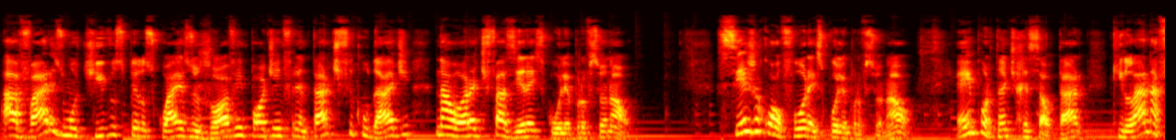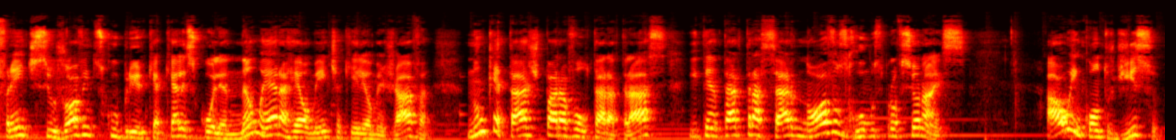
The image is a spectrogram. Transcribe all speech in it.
há vários motivos pelos quais o jovem pode enfrentar dificuldade na hora de fazer a escolha profissional. Seja qual for a escolha profissional, é importante ressaltar que lá na frente, se o jovem descobrir que aquela escolha não era realmente a que ele almejava, nunca é tarde para voltar atrás e tentar traçar novos rumos profissionais. Ao encontro disso,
